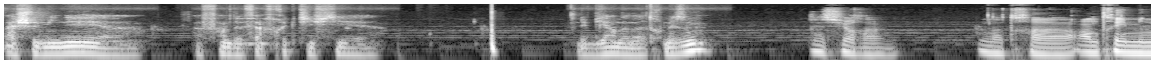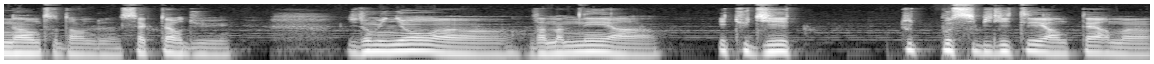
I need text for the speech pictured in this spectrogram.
acheminer euh, afin de faire fructifier euh, les biens de notre maison. Bien sûr, euh, notre entrée imminente dans le secteur du, du Dominion va m'amener à étudier toute possibilité en termes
